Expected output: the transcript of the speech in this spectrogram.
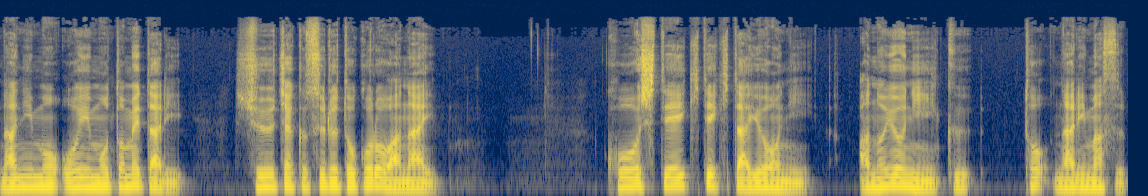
う何も追い求めたり執着するところはない。こうして生きてきたようにあの世に行くとなります。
